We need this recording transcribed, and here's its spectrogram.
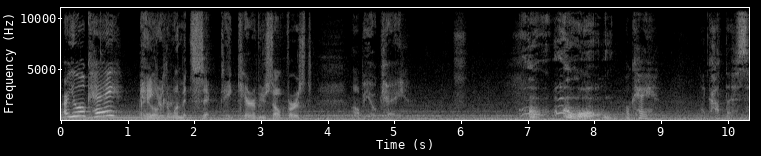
Are you okay? Hey, you you're the one that's sick. Take care of yourself first. I'll be okay. Okay. I got this.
